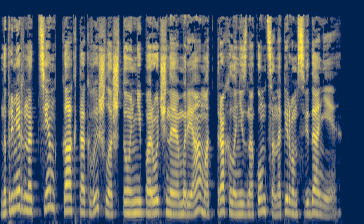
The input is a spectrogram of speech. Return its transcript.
Например, над тем, как так вышло, что непорочная Мариам оттрахала незнакомца на первом свидании.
